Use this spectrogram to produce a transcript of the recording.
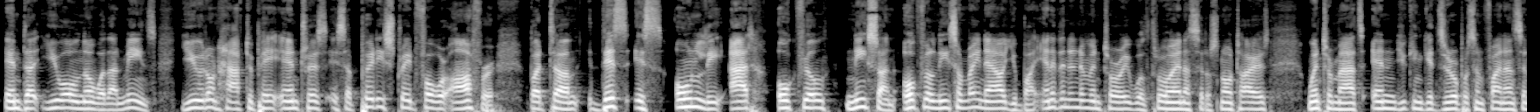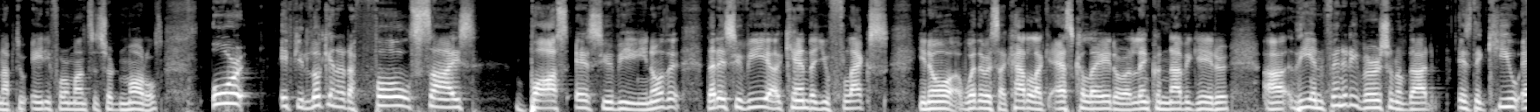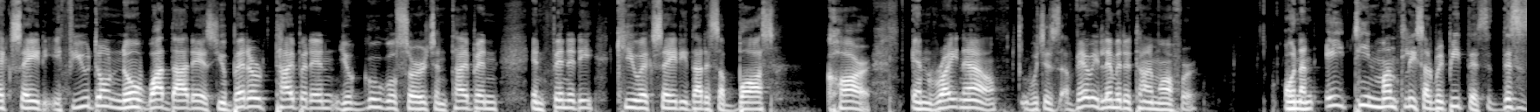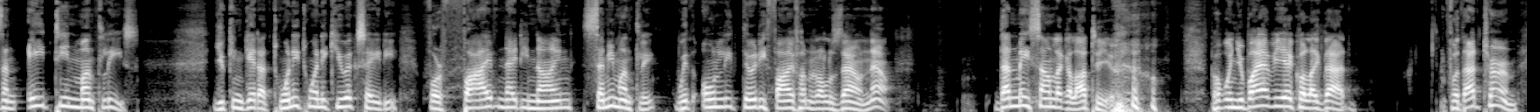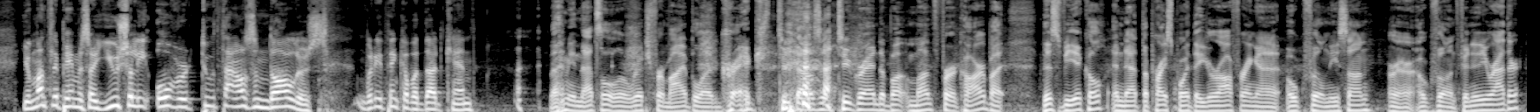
and that you all know what that means. You don't have to pay interest. It's a pretty straightforward offer, but um, this is only at Oakville Nissan. Oakville Nissan right now, you buy anything in inventory, we'll throw in a set of snow tires, winter mats, and you can get 0% financing up to 84 months in certain models. Or if you're looking at a full size boss SUV. You know that that SUV uh, can that you flex. You know whether it's a Cadillac Escalade or a Lincoln Navigator. Uh, the Infiniti version of that is the QX80. If you don't know what that is, you better type it in your Google search and type in Infiniti QX80. That is a boss car. And right now, which is a very limited time offer, on an 18 month lease, I'll repeat this this is an 18 month lease. You can get a 2020 QX80 for 599 semi monthly with only $3,500 down. Now, that may sound like a lot to you, but when you buy a vehicle like that, for that term, your monthly payments are usually over $2,000. What do you think about that, Ken? I mean, that's a little rich for my blood, Greg. Two thousand, two grand a month for a car, but this vehicle and at the price point that you're offering at Oakville Nissan or Oakville Infiniti rather,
